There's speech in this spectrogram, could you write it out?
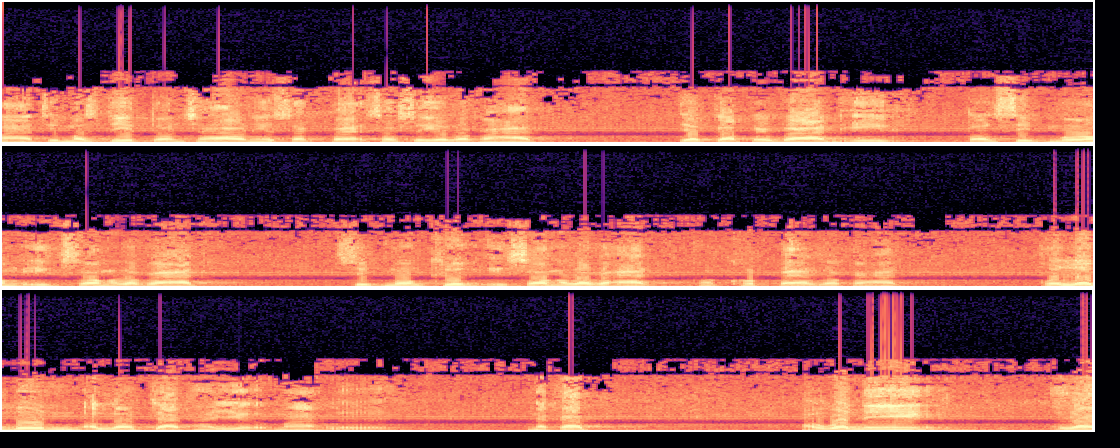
มาที่มัสยิดตอนเช้าเนี่ยสักแปดสักสี่รักอาดเดี๋ยวกลับไปบ้านอีกตอนสิบโมงอีกสองรักอาดสิบโมงครึ่งอีกสองรักอาดก็ครบแปดรักอาดผลบุญอัลลอฮ์จัดให้เยอะมากเลยนะครับเอาวันนี้เรา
